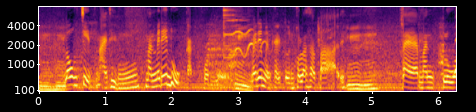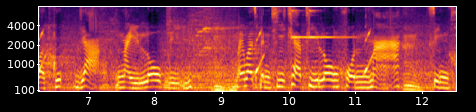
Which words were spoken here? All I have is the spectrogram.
ืมฮึ โรคจิตหมายถึงมันไม่ได้ดุกัดคนเลย อืม ไม่ได้เหมือนไข่ตุนคนละสไตล์ อืมฮึ แต่มันกลัวทุกอย่างในโลกนี้อืมไม่ว่าจะเป็นที่แคบที่โล่งคนหมาอืมสิ่งข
